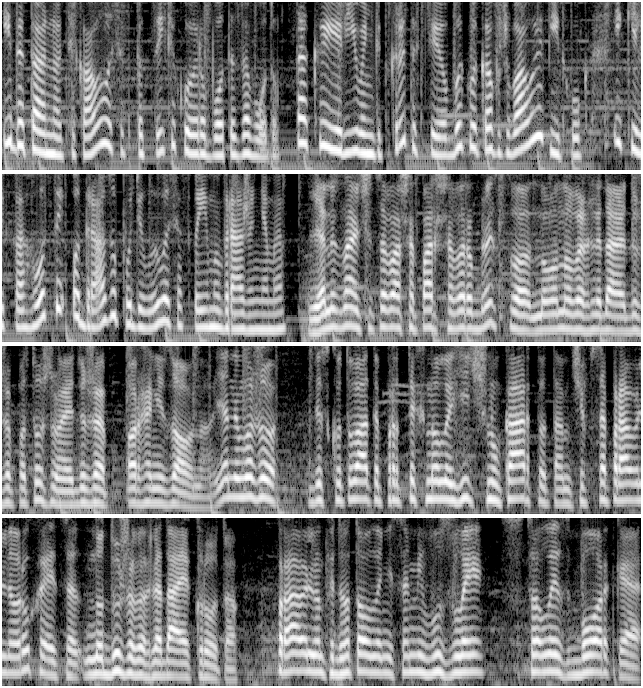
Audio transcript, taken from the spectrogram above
і детально цікавилися специфікою роботи заводу. Такий рівень відкритості викликав жвавий відгук, і кілька гостей одразу поділилися своїми враженнями. Я не знаю, чи це ваше перше виробництво, але воно виглядає дуже потужно і дуже організовано. Я не можу дискутувати про технологічну карту, там чи все правильно рухається, але дуже виглядає круто. Правильно підготовлені самі вузли, столи зборки.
